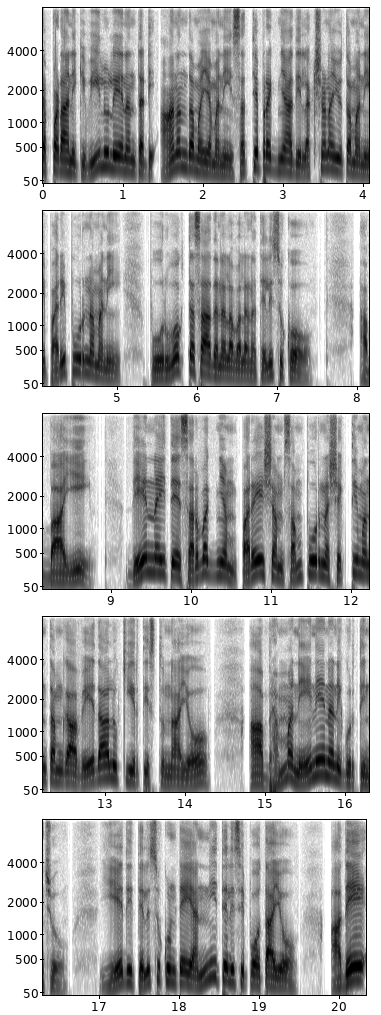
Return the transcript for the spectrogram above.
చెప్పడానికి వీలులేనంతటి ఆనందమయమని సత్యప్రజ్ఞాది లక్షణయుతమని పరిపూర్ణమని పూర్వోక్త సాధనల వలన తెలుసుకో. అబ్బాయి దేన్నైతే సర్వజ్ఞం పరేశం సంపూర్ణ శక్తిమంతంగా వేదాలు కీర్తిస్తున్నాయో ఆ బ్రహ్మ నేనేనని గుర్తించు. ఏది తెలుసుకుంటే అన్నీ తెలిసిపోతాయో అదే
